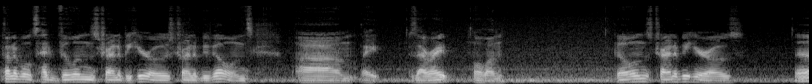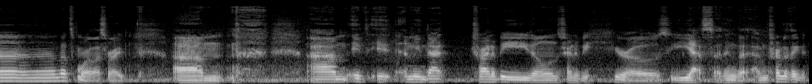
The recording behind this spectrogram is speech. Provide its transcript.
Thunderbolts had villains trying to be heroes, trying to be villains, um, wait, is that right? Hold on villains trying to be heroes. Uh, that's more or less right. Um, Um, it, it, I mean, that trying to be villains, trying to be heroes. Yes, I think that. I'm trying to think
